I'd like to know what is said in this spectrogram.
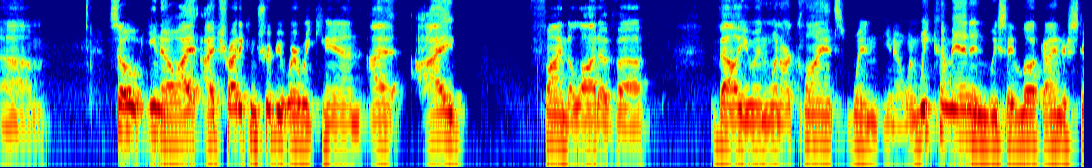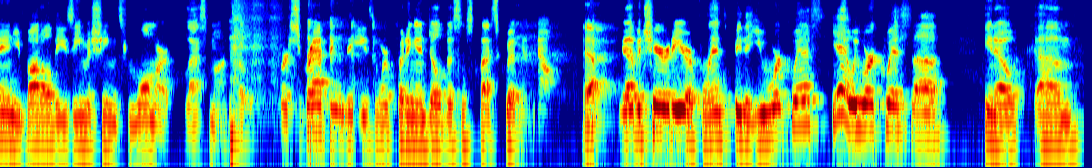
Um, so you know I, I try to contribute where we can. I i find a lot of uh, value in when our clients when you know when we come in and we say look i understand you bought all these eMachines from walmart last month but we're scrapping these and we're putting in Dell business class equipment. Now yeah. you have a charity or a philanthropy that you work with? Yeah we work with uh, you know um,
